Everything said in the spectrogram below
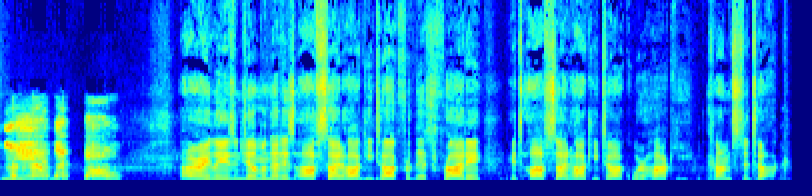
yeah, let's go. All right, ladies and gentlemen, that is Offside Hockey Talk for this Friday. It's Offside Hockey Talk, where hockey comes to talk.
